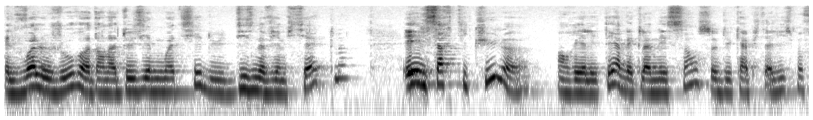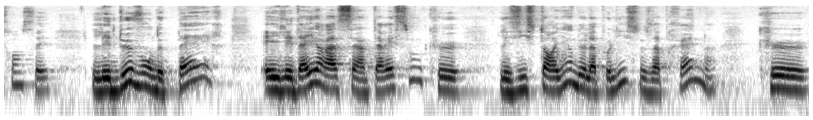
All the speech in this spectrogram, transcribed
elle voit le jour dans la deuxième moitié du XIXe siècle et il s'articule en réalité avec la naissance du capitalisme français. Les deux vont de pair et il est d'ailleurs assez intéressant que les historiens de la police nous apprennent que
